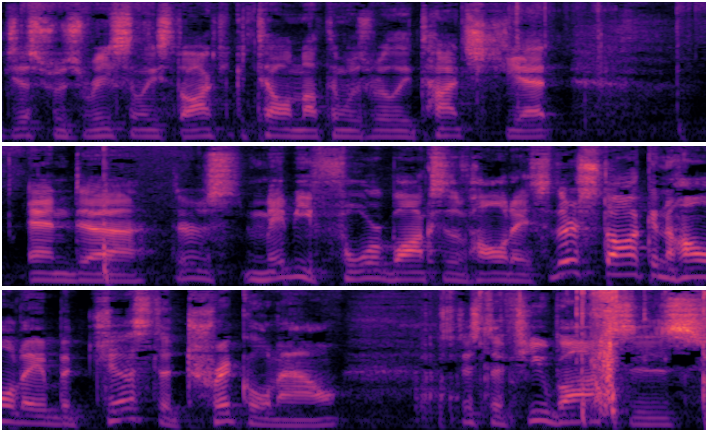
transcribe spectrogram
just was recently stocked. You could tell nothing was really touched yet and uh, there's maybe four boxes of holiday. So they're stocking holiday, but just a trickle now, just a few boxes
